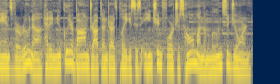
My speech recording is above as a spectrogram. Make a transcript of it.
Ars Veruna, had a nuclear bomb dropped on Darth Plagueis' ancient fortress home on the moon Sojourn.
